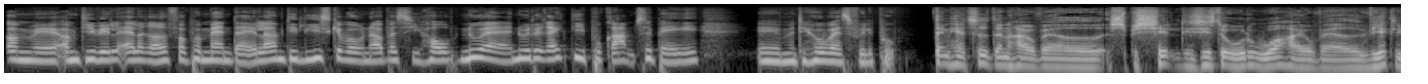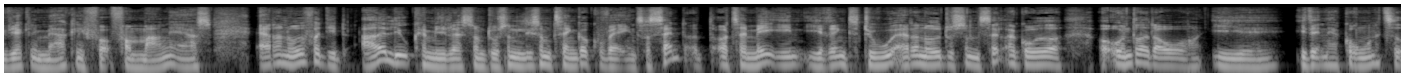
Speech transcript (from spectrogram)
om, øh, om de vil allerede for på mandag, eller om de lige skal vågne op og sige, hov, nu er, nu er det rigtige program tilbage. Øh, men det håber jeg selvfølgelig på den her tid, den har jo været speciel. De sidste otte uger har jo været virkelig, virkelig mærkelig for, for mange af os. Er der noget fra dit eget liv, Camilla, som du sådan ligesom tænker kunne være interessant at, at tage med ind i Ring til Due? Er der noget, du sådan selv har gået og, og undret dig over i, øh, i den her coronatid?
